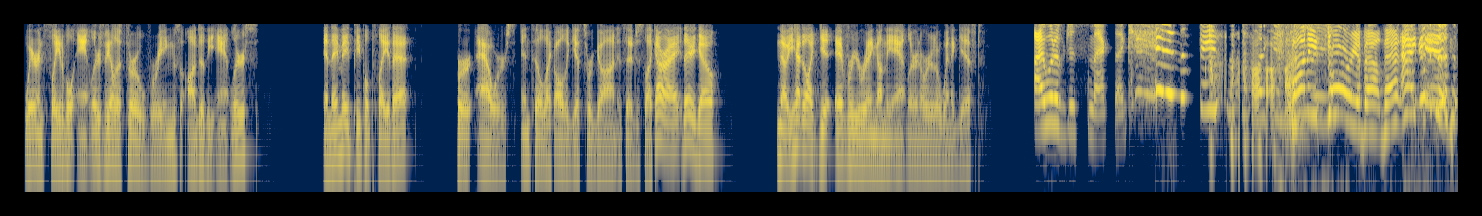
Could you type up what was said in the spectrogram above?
wear inflatable antlers be able to throw rings onto the antlers and they made people play that for hours until like all the gifts were gone instead of just like all right there you go no you had to like get every ring on the antler in order to win a gift I would have just smacked that kid in the face with the fucking. funny ring. story about that. I did.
